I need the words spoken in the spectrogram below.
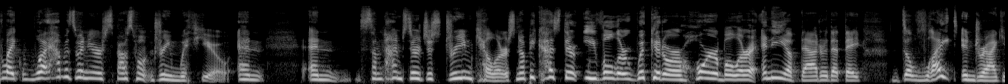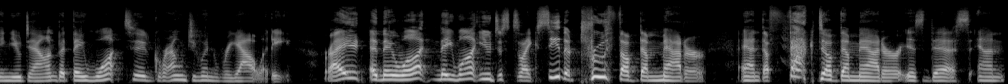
like, what happens when your spouse won't dream with you? And, and sometimes they're just dream killers, not because they're evil or wicked or horrible or any of that, or that they delight in dragging you down, but they want to ground you in reality right? And they want they want you just to like see the truth of the matter. And the fact of the matter is this and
